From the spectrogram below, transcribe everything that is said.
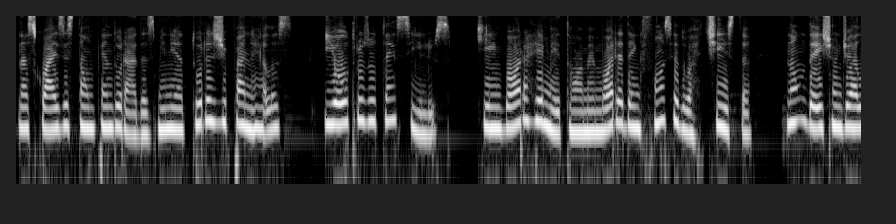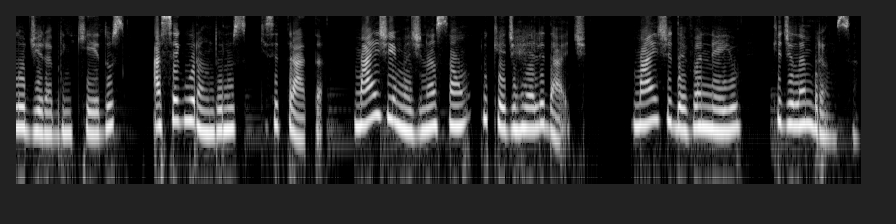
nas quais estão penduradas miniaturas de panelas e outros utensílios, que, embora remetam à memória da infância do artista, não deixam de aludir a brinquedos, assegurando-nos que se trata mais de imaginação do que de realidade, mais de devaneio que de lembrança.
